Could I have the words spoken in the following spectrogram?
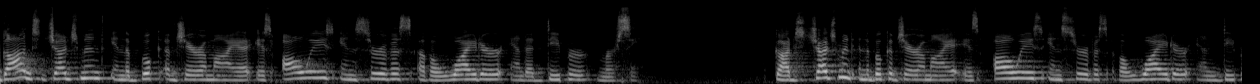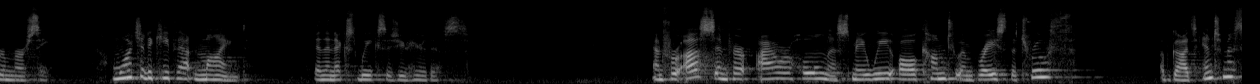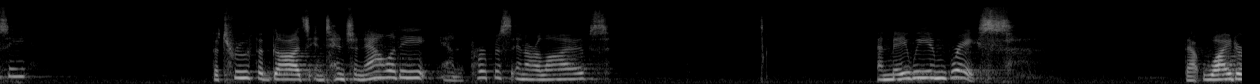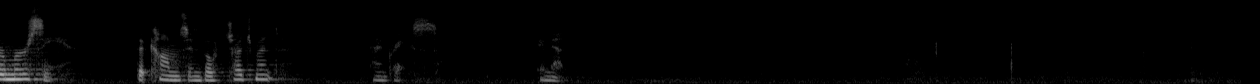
God's judgment in the book of Jeremiah is always in service of a wider and a deeper mercy. God's judgment in the book of Jeremiah is always in service of a wider and deeper mercy. I want you to keep that in mind in the next weeks as you hear this. And for us and for our wholeness, may we all come to embrace the truth of God's intimacy, the truth of God's intentionality and purpose in our lives. And may we embrace that wider mercy that comes in both judgment and grace. Amen.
